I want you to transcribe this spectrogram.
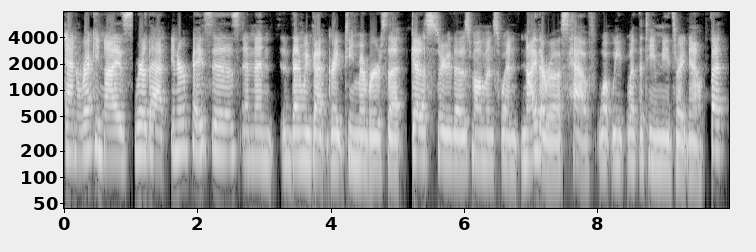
and recognize where that interface is and then then we've got great team members that get us through those moments when neither of us have what we what the team needs right now but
